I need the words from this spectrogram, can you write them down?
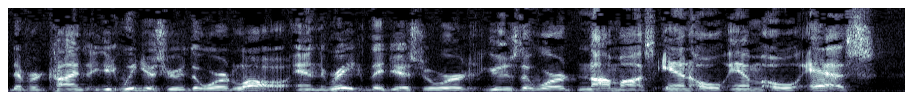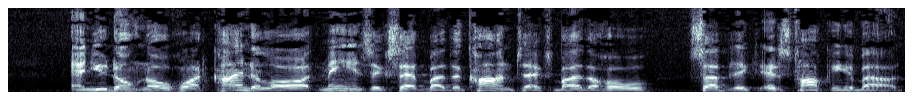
different kinds. Of, we just use the word law. In the Greek, they just use the word nomos, N-O-M-O-S, and you don't know what kind of law it means except by the context, by the whole subject it's talking about.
